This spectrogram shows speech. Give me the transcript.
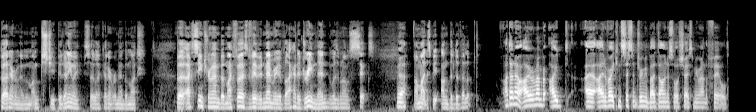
But I don't remember, I'm stupid anyway, so like I don't remember much. But I seem to remember my first vivid memory of I had a dream then was when I was six. yeah, I might just be underdeveloped. I don't know. I remember I I had a very consistent dream about dinosaurs chasing me around the field,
